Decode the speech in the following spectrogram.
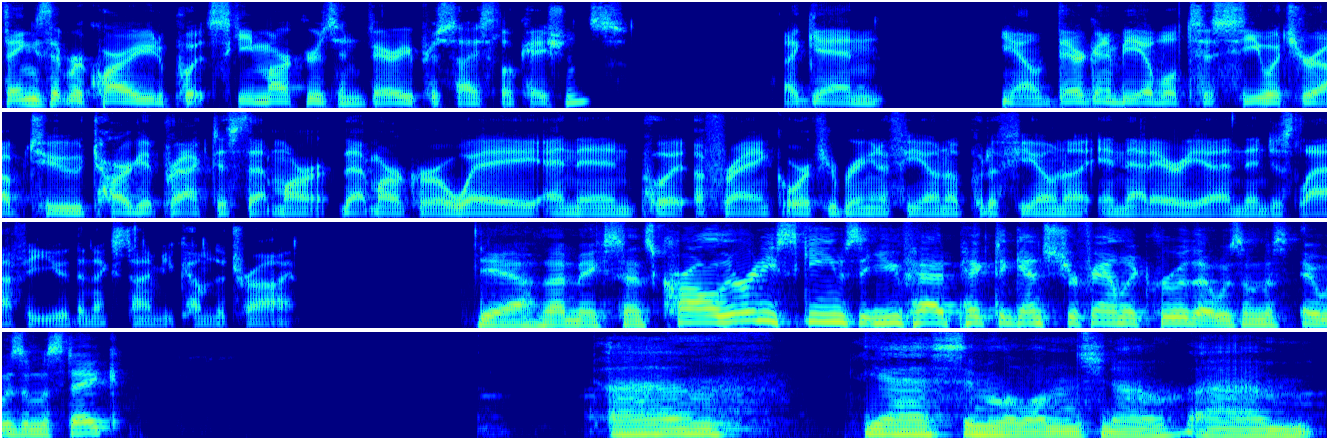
things that require you to put ski markers in very precise locations. Again, you know they're going to be able to see what you're up to, target practice that mark that marker away, and then put a Frank or if you're bringing a Fiona, put a Fiona in that area, and then just laugh at you the next time you come to try. Yeah, that makes sense. Carl, are there any schemes that you've had picked against your family crew that was a mis- it was a mistake? Um, yeah, similar ones. You know, um,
